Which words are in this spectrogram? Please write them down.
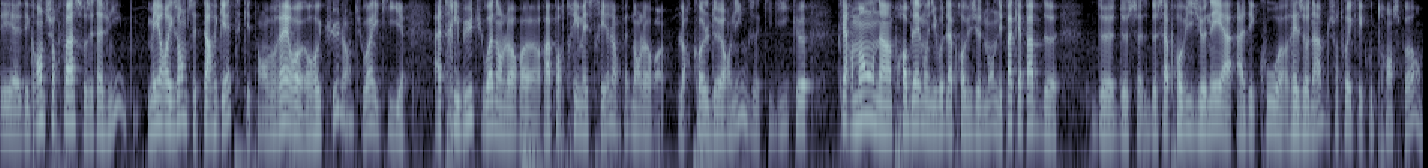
des, grandes surfaces aux États-Unis. Meilleur exemple, c'est Target, qui est en vrai recul, hein, tu vois, et qui attribue, tu vois, dans leur euh, rapport trimestriel, en fait, dans leur, leur call de earnings, qui dit que clairement, on a un problème au niveau de l'approvisionnement, on n'est pas capable de, s'approvisionner à, à, des coûts raisonnables, surtout avec les coûts de transport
